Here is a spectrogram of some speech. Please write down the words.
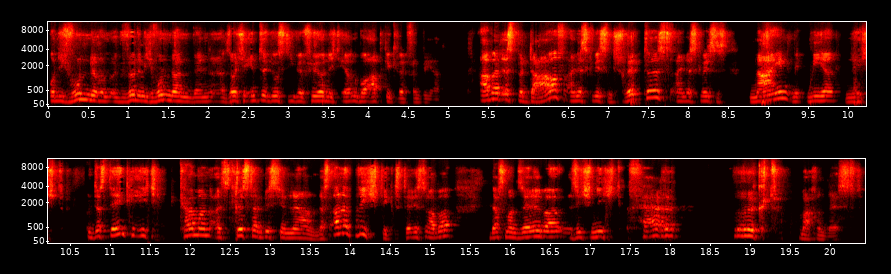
Und ich wundere, würde mich wundern, wenn solche Interviews, die wir führen, nicht irgendwo abgegriffen werden. Aber es bedarf eines gewissen Schrittes, eines gewissen Nein, mit mir nicht. Und das denke ich, kann man als Christ ein bisschen lernen. Das Allerwichtigste ist aber, dass man selber sich nicht verrückt machen lässt.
